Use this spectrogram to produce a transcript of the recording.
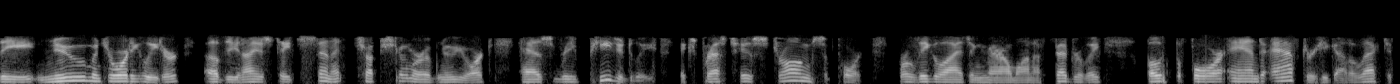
The new majority leader of the United States Senate, Chuck Schumer of New York, has repeatedly expressed his strong support for legalizing marijuana federally both before and after he got elected.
